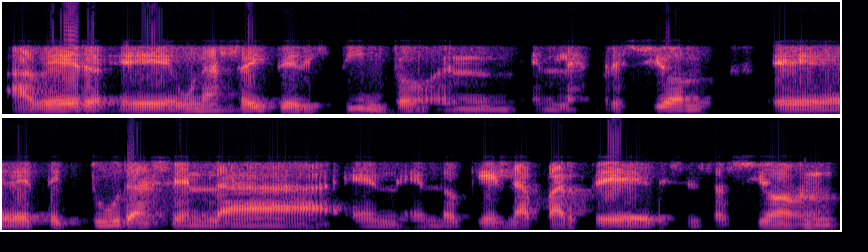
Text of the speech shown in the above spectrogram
a ver eh, un aceite distinto en, la expresión de texturas en, la, en, en, lo que es la parte de sensación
